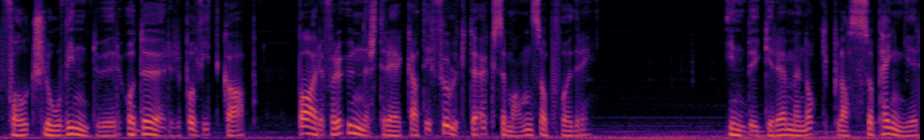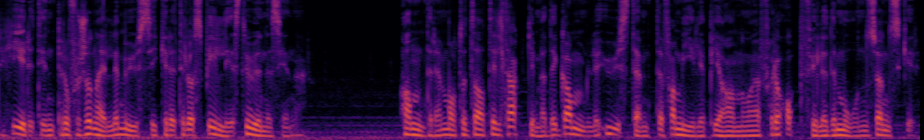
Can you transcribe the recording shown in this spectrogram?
Folk slo vinduer og dører på vidt gap, bare for å understreke at de fulgte øksemannens oppfordring. Innbyggere med nok plass og penger hyret inn profesjonelle musikere til å spille i stuene sine. Andre måtte ta til takke med det gamle, ustemte familiepianoet for å oppfylle demonens ønsker.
